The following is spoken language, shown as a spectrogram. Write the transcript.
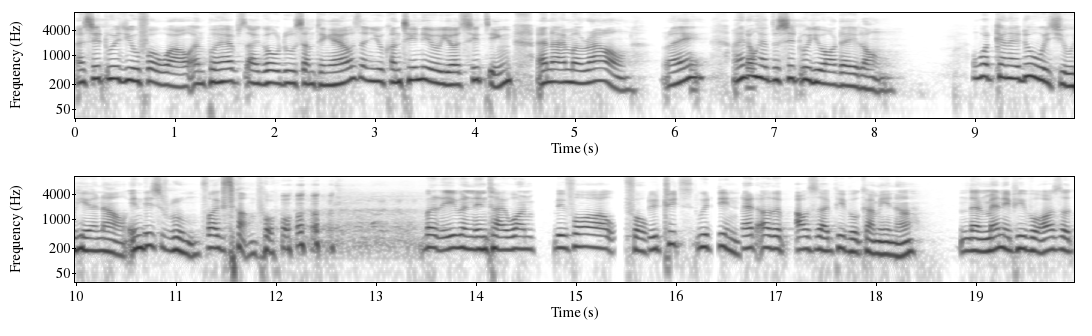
I sit with you for a while and perhaps I go do something else and you continue your sitting and I'm around, right? I don't have to sit with you all day long. What can I do with you here now, in this room, for example? but even in Taiwan, before for retreats, we didn't let other outside people come in. Huh? And then many people also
